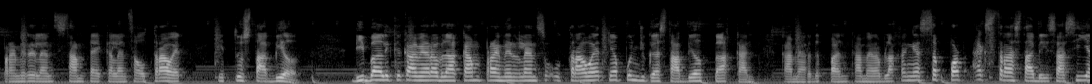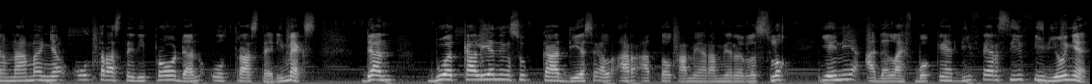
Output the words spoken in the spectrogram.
primary lens sampai ke lensa ultrawide itu stabil. Di balik ke kamera belakang, primary lens ultrawide-nya pun juga stabil, bahkan kamera depan, kamera belakangnya support ekstra stabilisasi yang namanya Ultra Steady Pro dan Ultra Steady Max. Dan buat kalian yang suka DSLR atau kamera mirrorless look, ya ini ada live bokeh di versi videonya.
